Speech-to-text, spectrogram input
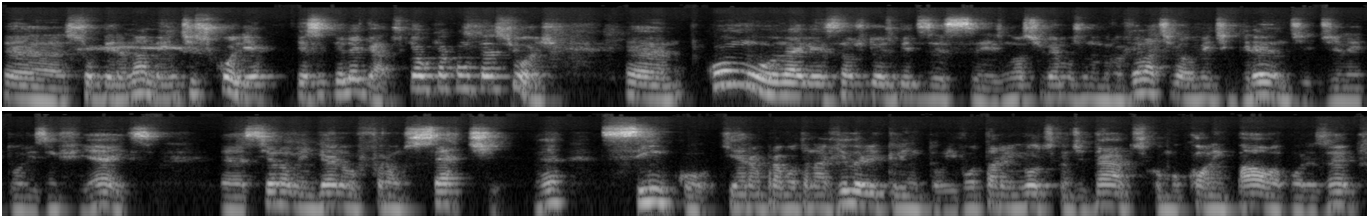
é, soberanamente escolher esses delegados, que é o que acontece hoje. É, como na eleição de 2016 nós tivemos um número relativamente grande de eleitores infiéis, é, se eu não me engano, foram sete, né, cinco que eram para votar na Hillary Clinton e votaram em outros candidatos, como Colin Powell, por exemplo,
